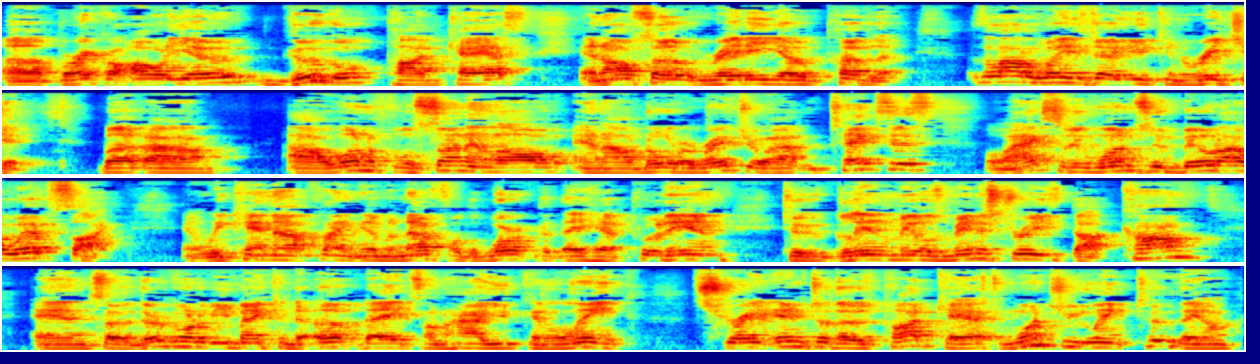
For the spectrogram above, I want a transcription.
uh, Breaker Audio, Google Podcast, and also Radio Public. There's a lot of ways though you can reach it. But uh, our wonderful son-in-law and our daughter Rachel out in Texas are actually ones who built our website. And we cannot thank them enough for the work that they have put in to glennmillsministries.com. And so they're going to be making the updates on how you can link straight into those podcasts. Once you link to them,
